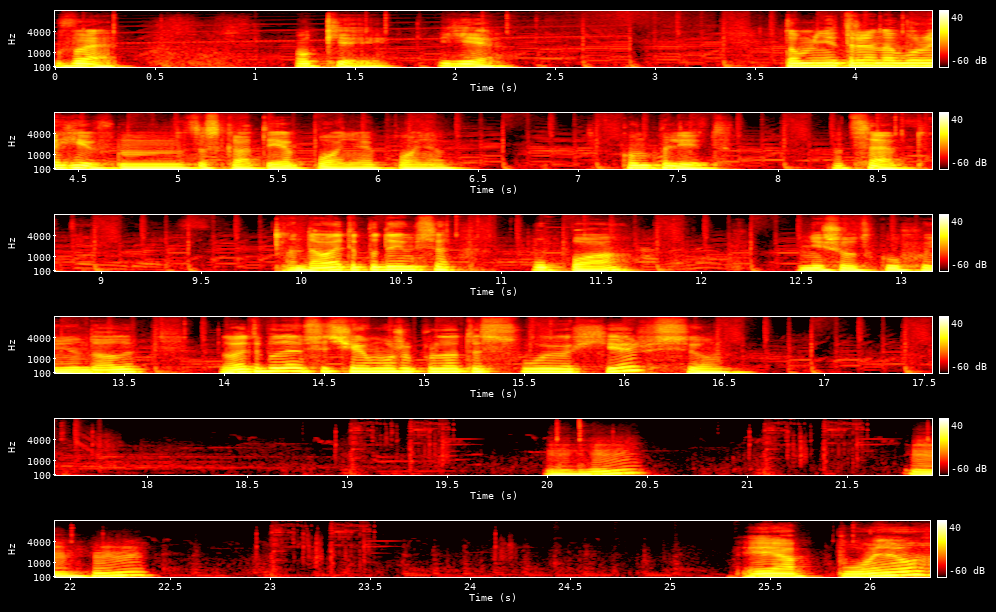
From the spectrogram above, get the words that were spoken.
В. Окей, є. То мені треба на ворогів натискати, я поняв, я поняв. Компліт. Ацепт. Давайте подивимося. Опа. Мені ще таку хуйню дали. Давайте подивимося, чи я можу продати свою хер Угу. Я понял.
